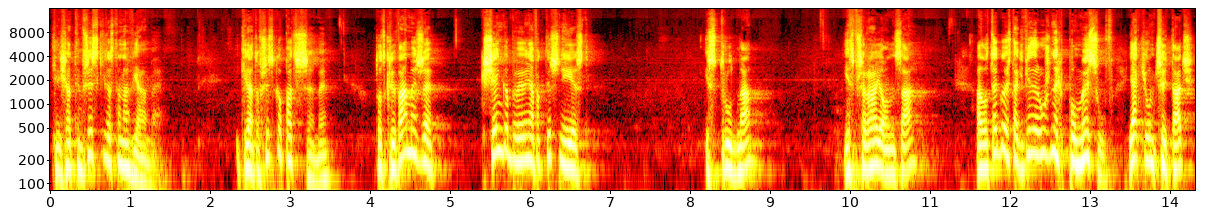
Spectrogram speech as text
Kiedy się nad tym wszystkim zastanawiamy i kiedy na to wszystko patrzymy, to odkrywamy, że Księga Objawienia faktycznie jest, jest trudna, jest przerażająca, a do tego jest tak wiele różnych pomysłów, jak ją czytać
